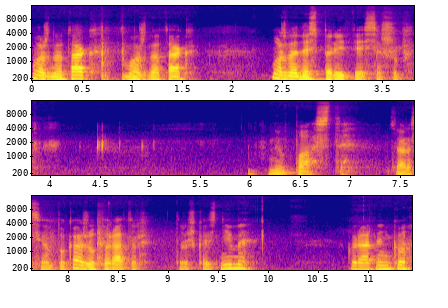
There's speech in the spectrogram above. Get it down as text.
можна так, можна так. Можна десь перейтися, щоб не впасти. Зараз я вам покажу, оператор трошки зніме акуратненько.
